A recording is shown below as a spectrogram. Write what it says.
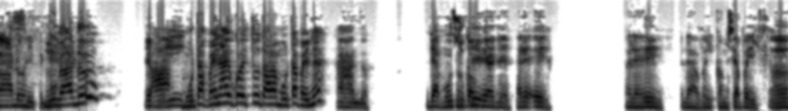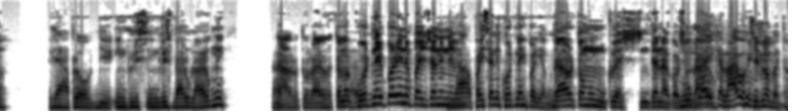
ગાડો હી હું ગાડો? એ ભાઈ. મોટા ભાઈ ના કોઈ તું તારા મોટા ભાઈ ને હા હા જા હું શું કહું? અરે એ. એટલે એ. એટલે ભાઈ કમસ્યા ભાઈ. એટલે આપડો ઇંગ્લિશ ઇંગ્લિશ દારૂ લાવ્યો કે નહીં? દારૂ તો લાવ્યો તમે ખોટ નહીં પડી ને પૈસા ની પૈસા ની ખોટ નહીં પડી દારૂ તો હું મોકલાઈશ ચિંતા ના કરશો. લાવ્યો? કેટલો બધો?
